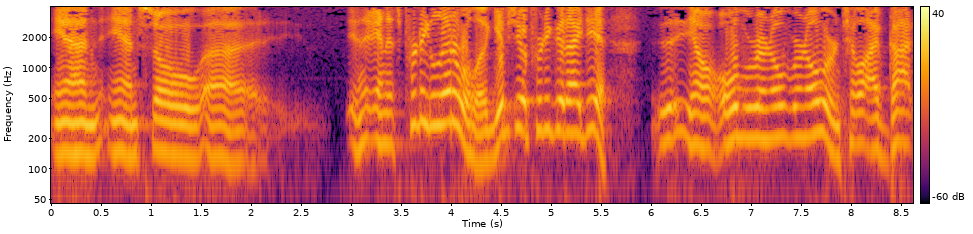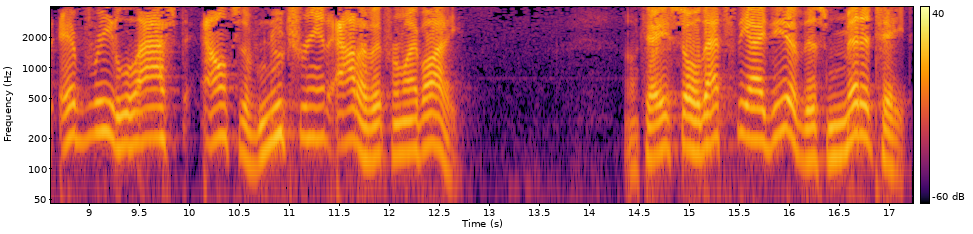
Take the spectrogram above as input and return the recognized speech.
And and so uh, and it's pretty literal. It gives you a pretty good idea. You know, over and over and over until I've got every last ounce of nutrient out of it for my body. Okay, so that's the idea of this meditate.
